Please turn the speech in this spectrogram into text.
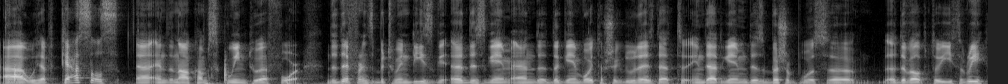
Uh, we have castles, uh, and now comes queen to f4. The difference between these, uh, this game and the game Wojtaszek Duda is that in that game this bishop was uh, developed to e3,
